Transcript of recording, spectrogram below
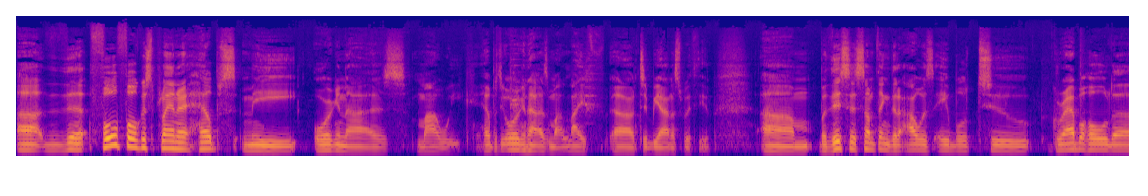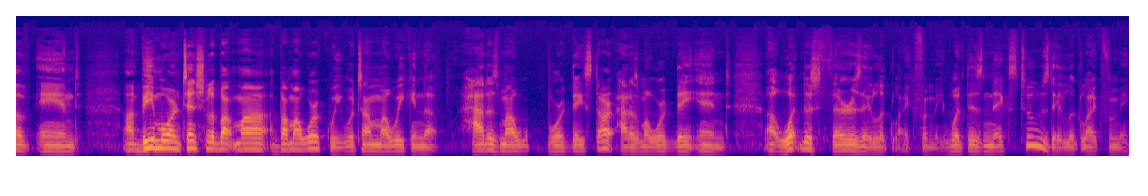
Uh, the full focus planner helps me organize my week, helps me organize my life. Uh, to be honest with you, um, but this is something that I was able to grab a hold of and uh, be more intentional about my about my work week. What time am I waking up? How does my workday start? How does my workday end? Uh, what does Thursday look like for me? What does next Tuesday look like for me?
